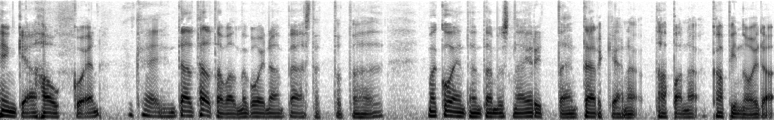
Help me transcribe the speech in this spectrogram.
henkeä haukkoen. Okei. Niin tällä, tällä tavalla me voidaan päästä, tota, mä koen tämän tämmöisenä erittäin tärkeänä tapana kapinoida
